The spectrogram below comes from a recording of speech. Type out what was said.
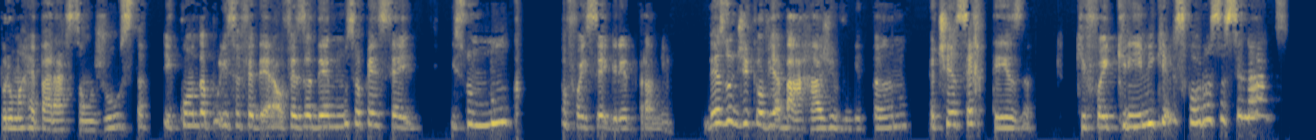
por uma reparação justa. E quando a Polícia Federal fez a denúncia, eu pensei: isso nunca foi segredo para mim. Desde o dia que eu vi a barragem vomitando, eu tinha certeza que foi crime que eles foram assassinados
